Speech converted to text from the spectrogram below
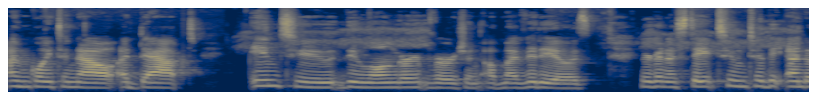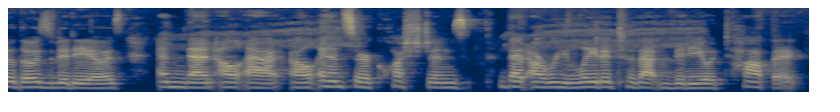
I'm going to now adapt into the longer version of my videos. You're going to stay tuned to the end of those videos and then I'll, add, I'll answer questions that are related to that video topic.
